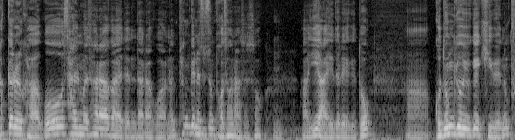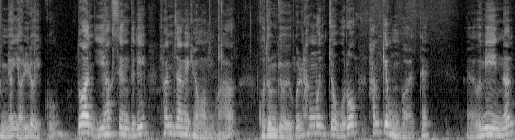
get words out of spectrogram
학교를 가고 삶을 살아가야 된다라고 하는 편견에서 좀 벗어나서서 음. 아, 이 아이들에게도 아, 고등교육의 기회는 분명히 열려 있고 또한 이 학생들이 현장의 경험과 고등교육을 학문적으로 함께 공부할 때 예, 의미 있는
